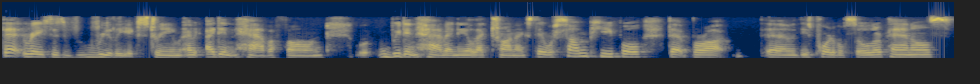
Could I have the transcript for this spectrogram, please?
that race is really extreme. I, I, didn't have a phone. We didn't have any electronics. There were some people that brought uh, these portable solar panels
